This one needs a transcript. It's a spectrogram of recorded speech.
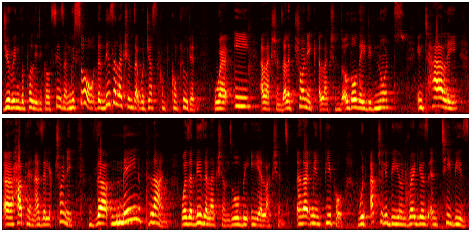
during the political season. We saw that these elections that were just concluded were e-elections, electronic elections, although they did not entirely uh, happen as electronic, the main plan was that these elections will be e-elections. And that means people would actually be on radios and TVs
